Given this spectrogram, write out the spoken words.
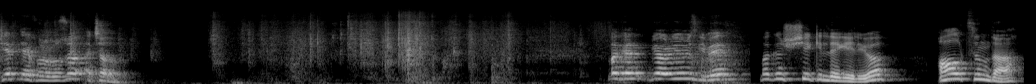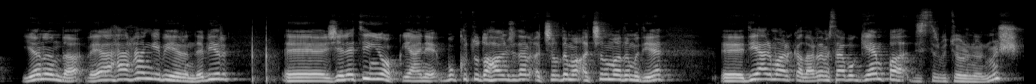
cep telefonumuzu açalım. Bakın gördüğünüz gibi bakın şu şekilde geliyor. Altında, yanında veya herhangi bir yerinde bir e, jelatin yok. Yani bu kutu daha önceden açıldı mı açılmadı mı diye e, diğer markalarda mesela bu Gempa distribütörününmüş.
